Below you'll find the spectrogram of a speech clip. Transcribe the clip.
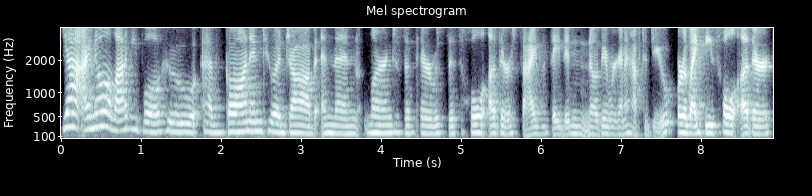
Yeah. I know a lot of people who have gone into a job and then learned that there was this whole other side that they didn't know they were going to have to do, or like these whole other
